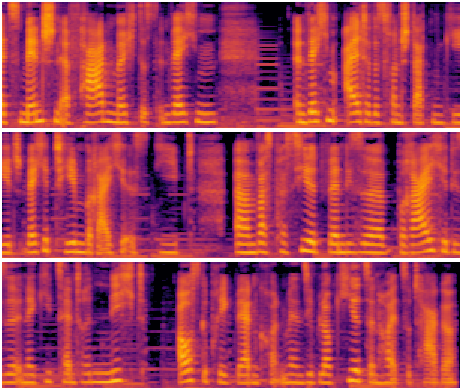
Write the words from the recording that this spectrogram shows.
als Menschen erfahren möchtest, in welchen in welchem Alter das vonstatten geht, welche Themenbereiche es gibt, ähm, was passiert, wenn diese Bereiche, diese Energiezentren nicht ausgeprägt werden konnten, wenn sie blockiert sind heutzutage.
